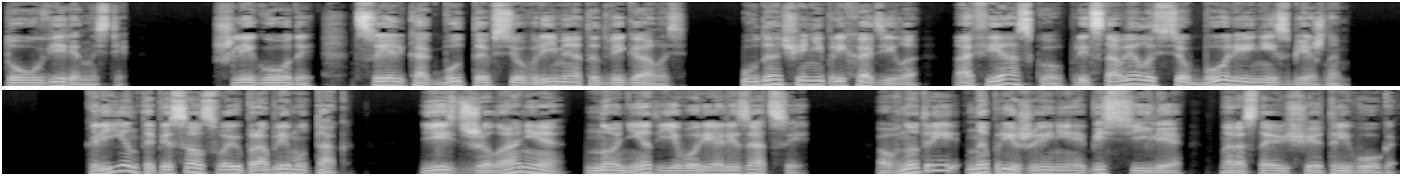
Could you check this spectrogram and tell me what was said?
то уверенности. Шли годы, цель как будто все время отодвигалась. Удача не приходила, а фиаско представлялось все более неизбежным. Клиент описал свою проблему так. Есть желание, но нет его реализации. Внутри напряжение, бессилие, нарастающая тревога.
